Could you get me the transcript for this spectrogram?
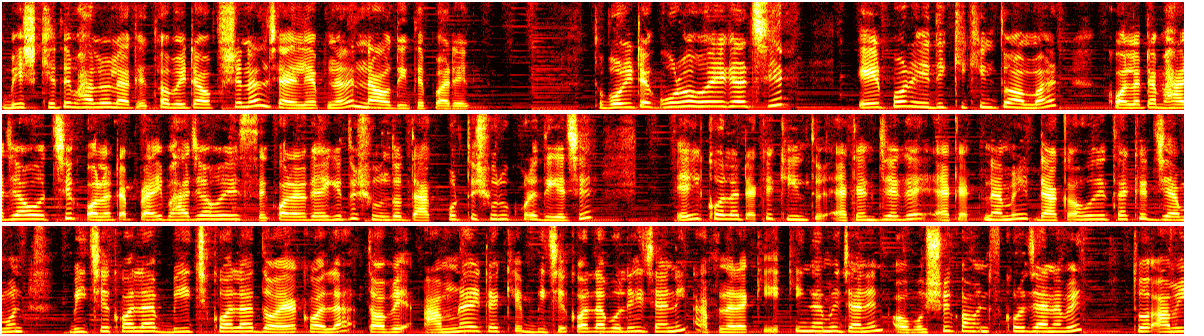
বেশ খেতে ভালো লাগে, তবে এটা অপশনাল চাইলে আপনারা নাও দিতে পারেন। তো বড়িটা গুঁড়ো হয়ে গেছে। এরপর এদিকে কিন্তু আমার কলাটা ভাজা হচ্ছে, কলাটা প্রায় ভাজা হয়ে এসছে। কলার গায়ে কিন্তু সুন্দর দাগ পড়তে শুরু করে দিয়েছে। এই কলাটাকে কিন্তু এক এক জায়গায় এক এক নামে ডাকা হয়ে থাকে, যেমন বিচে কলা, বীজ কলা, দয়া কলা। তবে আমরা এটাকে বিচে কলা বলেই জানি। আপনারা কে কী নামে জানেন অবশ্যই কমেন্টস করে জানাবেন। তো আমি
